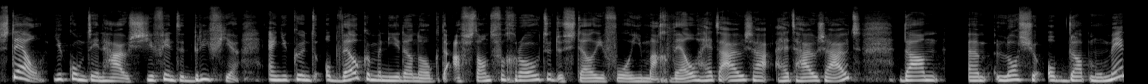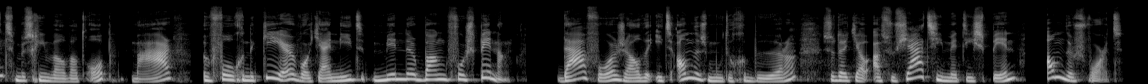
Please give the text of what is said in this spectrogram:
Stel, je komt in huis, je vindt het briefje en je kunt op welke manier dan ook de afstand vergroten. Dus stel je voor, je mag wel het huis, het huis uit. Dan um, los je op dat moment misschien wel wat op, maar een volgende keer word jij niet minder bang voor spinnen. Daarvoor zal er iets anders moeten gebeuren, zodat jouw associatie met die spin anders wordt.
